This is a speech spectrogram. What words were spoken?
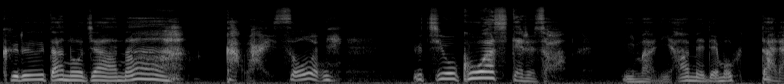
狂うたのじゃな。かわいそうに。うちを壊してるぞ。今に雨でも降ったら。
